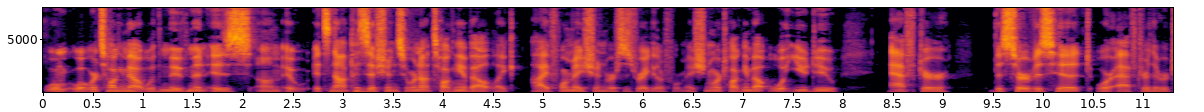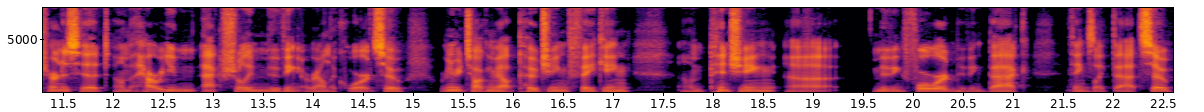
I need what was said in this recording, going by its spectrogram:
what we're talking about with movement is um, it, it's not position. So we're not talking about like I formation versus regular formation. We're talking about what you do after the serve is hit or after the return is hit. Um, how are you actually moving around the court? So we're going to be talking about poaching, faking, um, pinching, uh, moving forward, moving back, things like that. So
